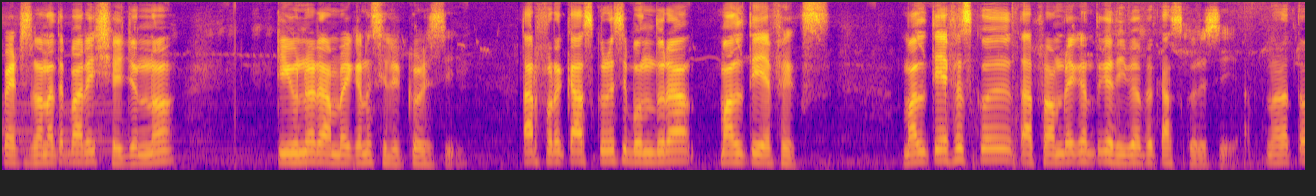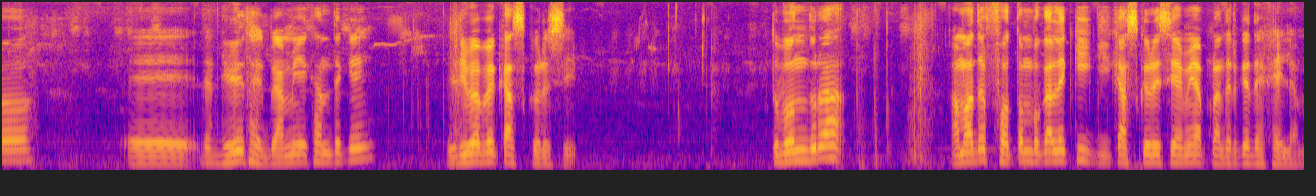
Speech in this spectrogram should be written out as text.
প্যাটস বানাতে পারি সেই জন্য টিউনার আমরা এখানে সিলেক্ট করেছি। তারপরে কাজ করেছি বন্ধুরা মাল্টি এফেক্টস মাল্টি এফেক্স করে তারপর আমরা এখান থেকে রিভাবে কাজ করেছি। আপনারা তো এটা ডিলে থাকবে, আমি এখান থেকে রিভাবে কাজ করেছি। তো বন্ধুরা, আমাদের প্রথম বকালে কি কি কাজ করেছি আমি আপনাদেরকে দেখাইলাম।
